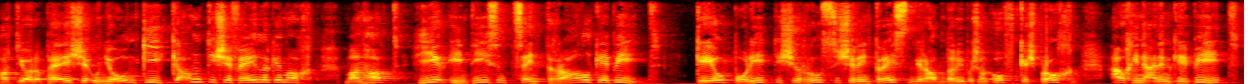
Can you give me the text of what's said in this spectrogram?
hat die Europäische Union gigantische Fehler gemacht. Man hat hier in diesem Zentralgebiet, geopolitischer russischer Interessen, wir haben darüber schon oft gesprochen, auch in einem Gebiet,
